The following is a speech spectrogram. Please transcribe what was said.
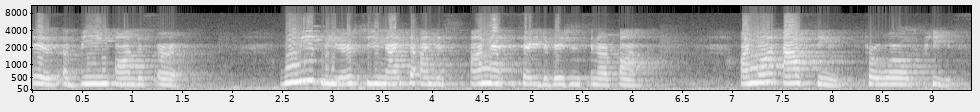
is of being on this earth. We need leaders to unite the unnecessary divisions in our panth. I'm not asking for world peace.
